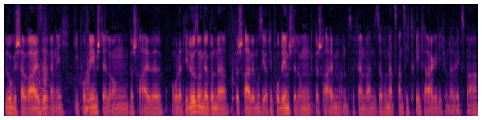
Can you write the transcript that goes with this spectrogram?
logischerweise, wenn ich die Beschreibe oder die Lösung der Gründer beschreibe, muss ich auch die Problemstellungen beschreiben. Und insofern waren diese 120 Drehtage, die ich unterwegs war,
